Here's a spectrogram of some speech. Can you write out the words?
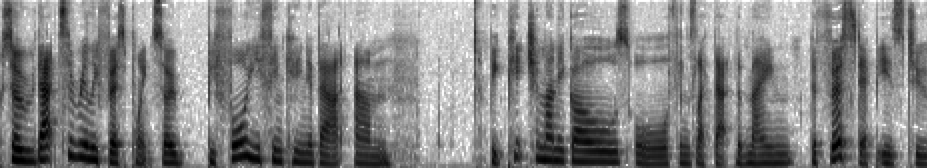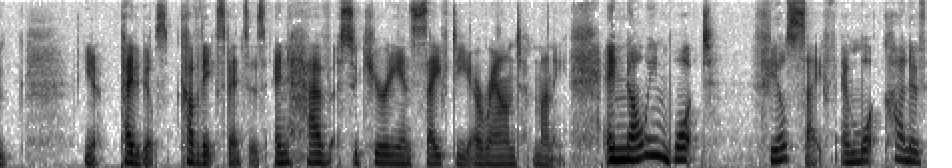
So that's the really first point. So before you're thinking about um, big picture money goals or things like that, the main, the first step is to, you know, pay the bills, cover the expenses, and have security and safety around money, and knowing what feels safe and what kind of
